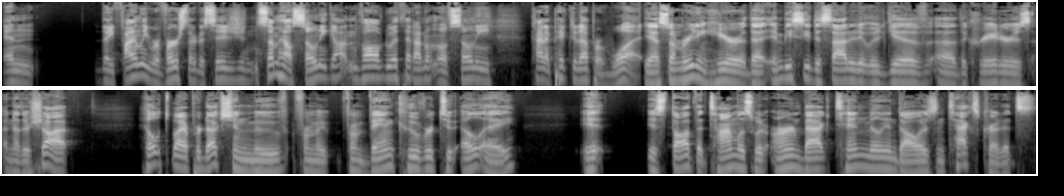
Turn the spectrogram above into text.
and they finally reversed their decision. Somehow Sony got involved with it. I don't know if Sony kind of picked it up or what. Yeah, so I'm reading here that NBC decided it would give uh, the creators another shot, helped by a production move from a, from Vancouver to L.A. It is thought that Timeless would earn back ten million dollars in tax credits.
